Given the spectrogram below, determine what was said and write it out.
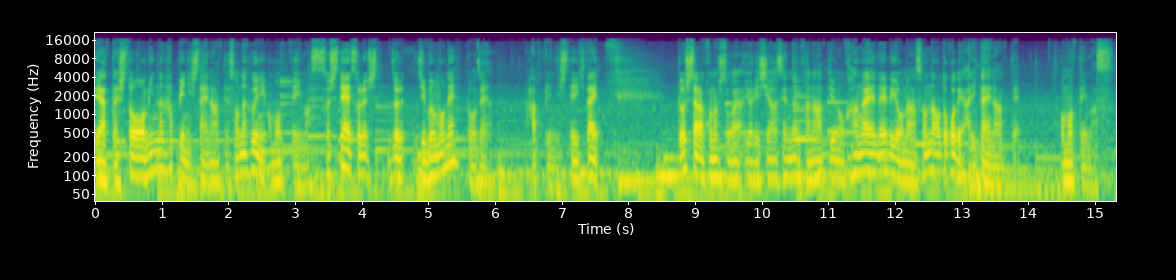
出会った人をみんなハッピーにしたいなってそんな風に思っています。そしてそれ、それ自分もね、当然ハッピーにしていきたい。どうしたらこの人がより幸せになるかなっていうのを考えれるようなそんな男でありたいなって思っています。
